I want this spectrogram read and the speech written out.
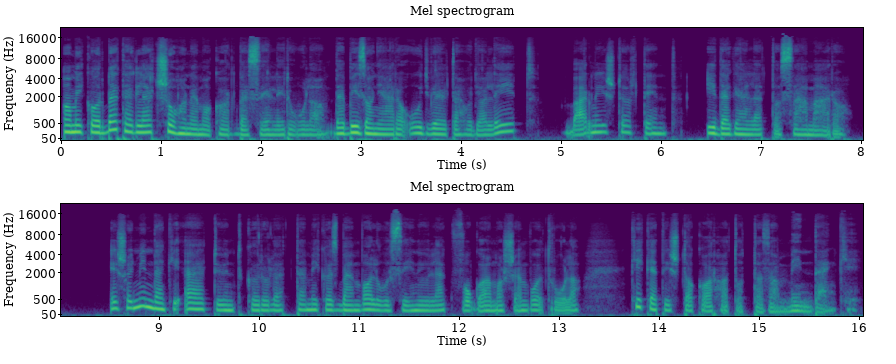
Amikor beteg lett, soha nem akart beszélni róla, de bizonyára úgy vélte, hogy a lét, bármi is történt, idegen lett a számára, és hogy mindenki eltűnt körülötte, miközben valószínűleg fogalma sem volt róla, kiket is takarhatott az a mindenki.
